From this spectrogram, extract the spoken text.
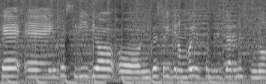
che eh, in questi video, oh, in questo video non voglio sponsorizzare nessuno,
